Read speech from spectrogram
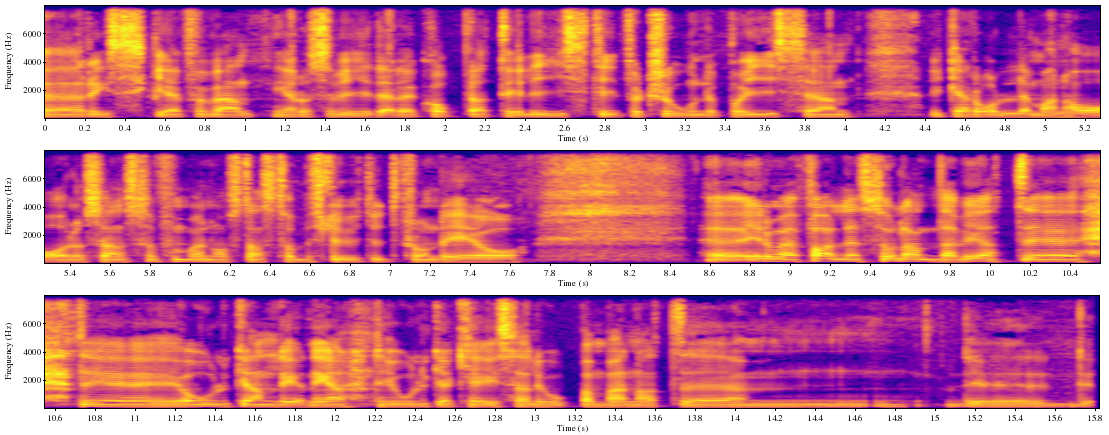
eh, risker, förväntningar och så vidare kopplat till istid, förtroende på isen, vilka roller man har och sen så får man någonstans ta beslut utifrån det. Och Eh, I de här fallen så landar vi att eh, det är av olika anledningar. Det är olika case allihopa men att ehm, det, det,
